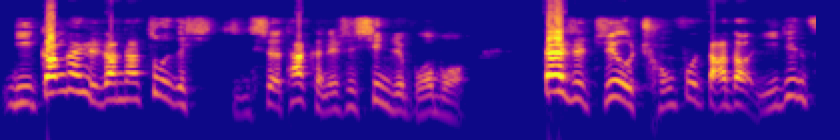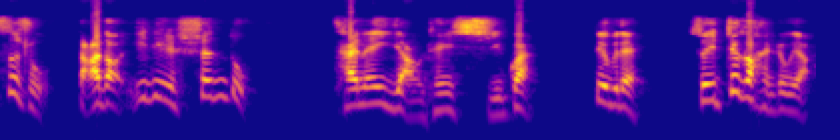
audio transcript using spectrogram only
你刚开始让他做一个是，他可能是兴致勃勃，但是只有重复达到一定次数，达到一定深度，才能养成习惯，对不对？所以这个很重要。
